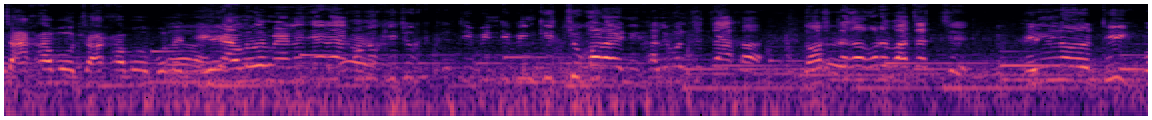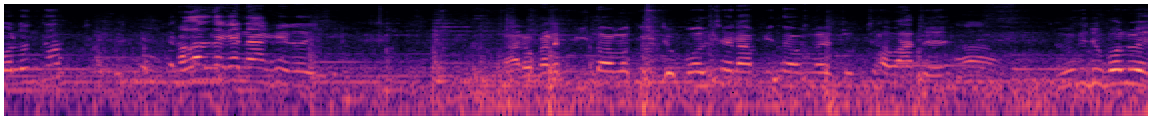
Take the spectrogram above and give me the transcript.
চা খাব চা খাব বলে নিয়ে গেল ম্যানেজার এখনও কিছু টিফিন টিফিন কিচ্ছু করায়নি খালি বলছে চা খা। দশ টাকা করে বাঁচাচ্ছে। এগুলো ঠিক বলুন তো। সকাল থেকে না খেয়ে রয়েছি। আর ওখানে প্রীতম কিছু বলছে না প্রীতম চুপচাপ আছে। তুমি কিছু বলবে?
